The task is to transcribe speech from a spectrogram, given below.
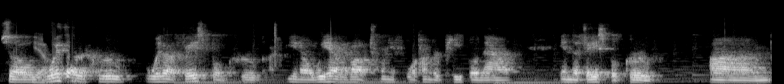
So yeah. with our group, with our Facebook group, you know, we have about 2,400 people now in the Facebook group. Um,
